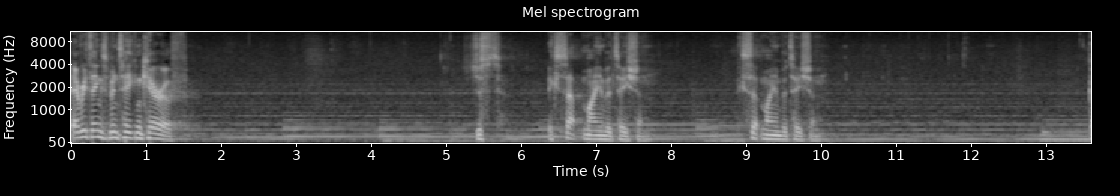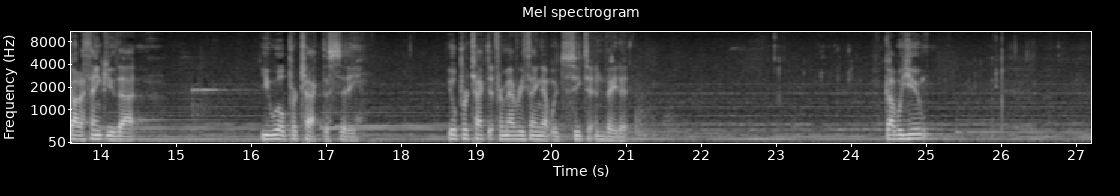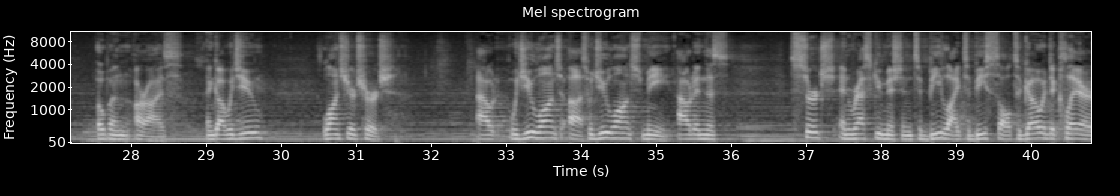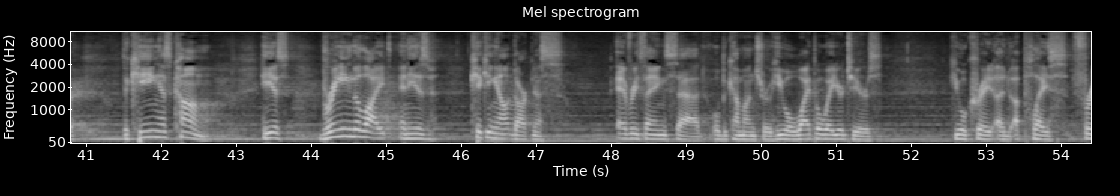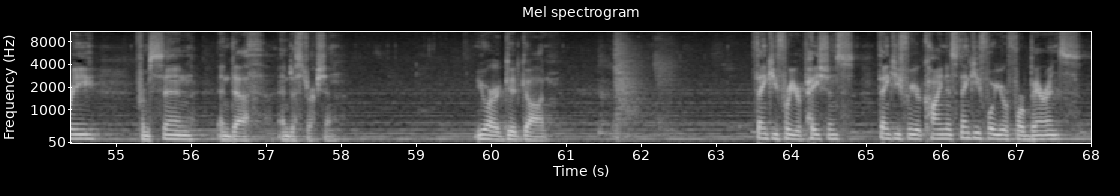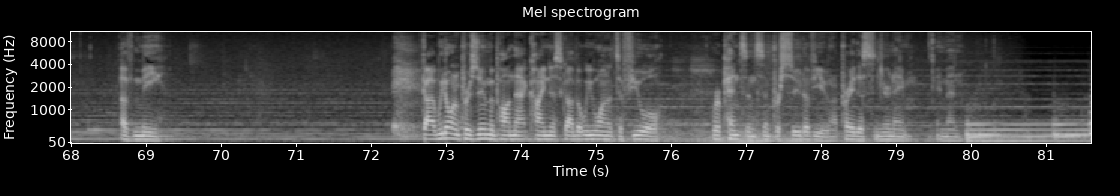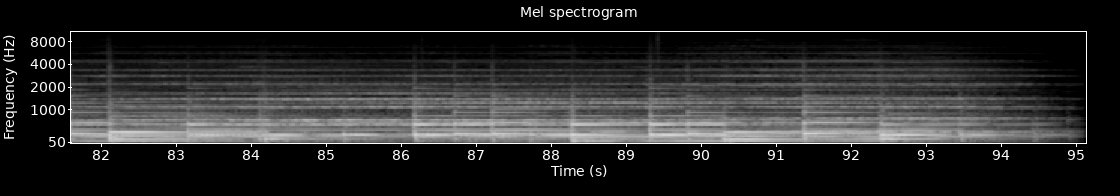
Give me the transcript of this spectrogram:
Everything's been taken care of. Just accept my invitation. Accept my invitation. God, I thank you that you will protect this city. You'll protect it from everything that would seek to invade it. God, will you open our eyes? And God, would you launch your church out? Would you launch us? Would you launch me out in this search and rescue mission to be light, to be salt, to go and declare the King has come? He is bringing the light and he is kicking out darkness. Everything sad will become untrue. He will wipe away your tears. He will create a, a place free from sin and death and destruction. You are a good God. Thank you for your patience. Thank you for your kindness. Thank you for your forbearance of me. God, we don't want to presume upon that kindness, God, but we want it to fuel repentance and pursuit of you. I pray this in your name. Amen.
